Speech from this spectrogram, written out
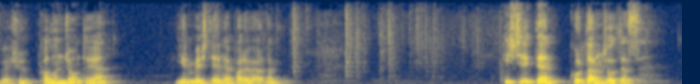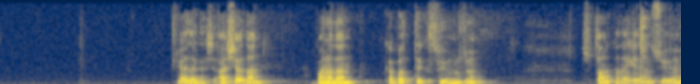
ve şu kalın contaya 25 TL para verdim. İşçilikten kurtarmış olacağız. Evet arkadaşlar aşağıdan vanadan kapattık suyumuzu. Su tankına gelen suyu.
